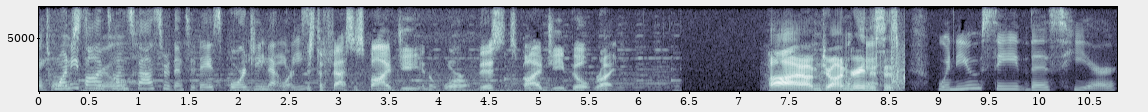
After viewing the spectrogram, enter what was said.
country. goes 25 through, times faster than today's 4G network. maybe. It's the fastest 5G in the world. This is 5G built right. Hi, I'm John Green. Okay. This is When you see this here,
